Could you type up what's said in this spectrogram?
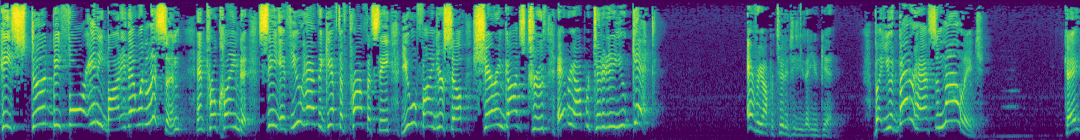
He stood before anybody that would listen and proclaimed it. See, if you have the gift of prophecy, you will find yourself sharing God's truth every opportunity you get. Every opportunity that you get. But you had better have some knowledge. Okay?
